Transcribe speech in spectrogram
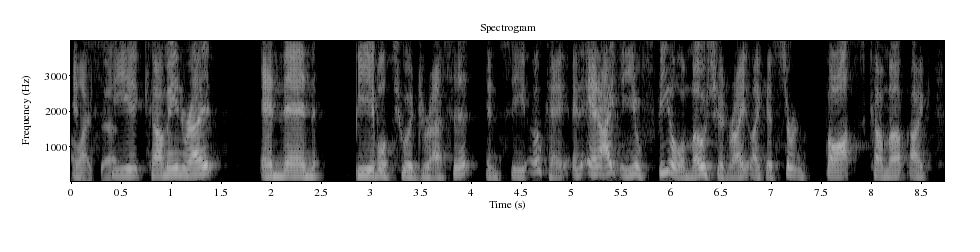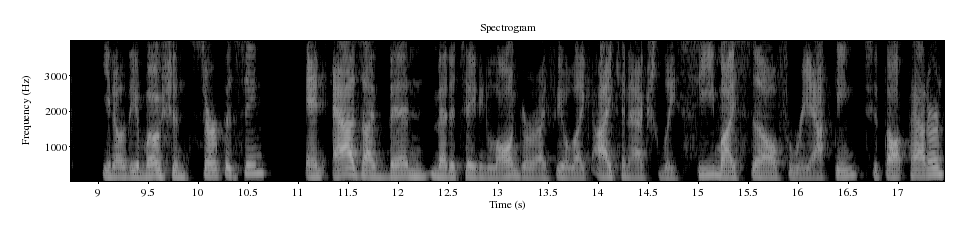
and like see it coming right? And then be able to address it and see okay and, and i you know feel emotion right? Like as certain thoughts come up like you know the emotions surfacing and as i've been meditating longer i feel like i can actually see myself reacting to thought pattern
